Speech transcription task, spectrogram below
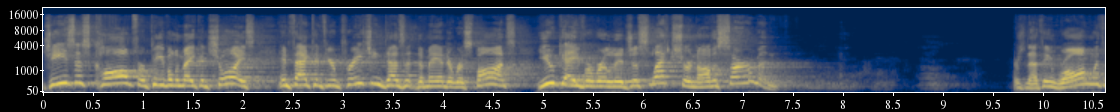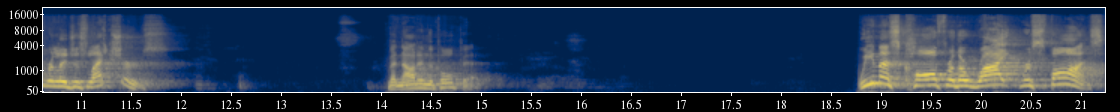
Jesus called for people to make a choice. In fact, if your preaching doesn't demand a response, you gave a religious lecture, not a sermon. There's nothing wrong with religious lectures, but not in the pulpit. We must call for the right response.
